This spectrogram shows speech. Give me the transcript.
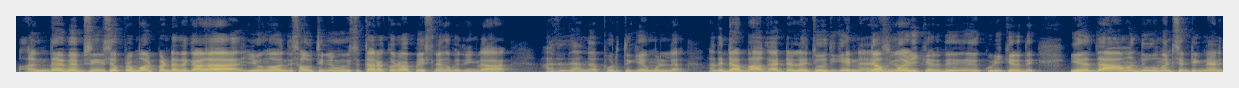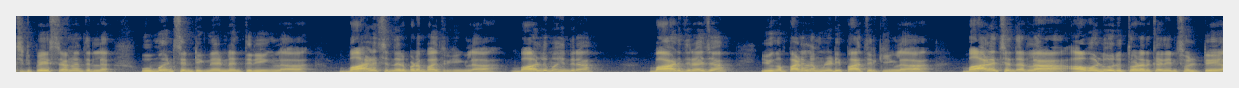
அந்த வெப் சீரிஸை ப்ரொமோட் பண்ணுறதுக்காக இவங்க வந்து சவுத் இந்தியன் மூவிஸை தரக்குறைவாக பேசினாங்க பார்த்தீங்களா அதுதாங்க பொறுத்துக்கவே முடியல. அந்த டப்பா காட்டில் ஜோதிகா என்ன டம் அடிக்கிறது குடிக்கிறது. இதை தான் வந்து உமன் சென்ட்ரிக் நினச்சிட்டு பேசுகிறாங்கன்னு தெரியல. உமன் சென்ட்ரிக்னா என்னன்னு தெரியுங்களா? பாலச்சந்தர் படம் பார்த்துருக்கீங்களா? பாலு மஹிந்திரா? பாரதி ராஜா? இவங்க படம்லாம் முன்னாடி பார்த்துருக்கீங்களா? பாலச்சந்தர்லாம் அவள் ஒரு தொடர்கதைன்னு சொல்லிட்டு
